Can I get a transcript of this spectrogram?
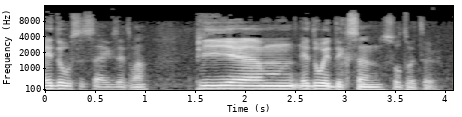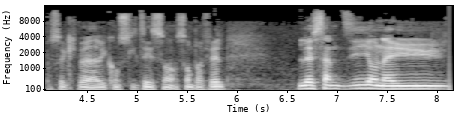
Edo, c'est ça, exactement. Puis euh, Edo et Dixon sur Twitter, pour ceux qui veulent aller consulter son, son profil. Le samedi, on a eu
